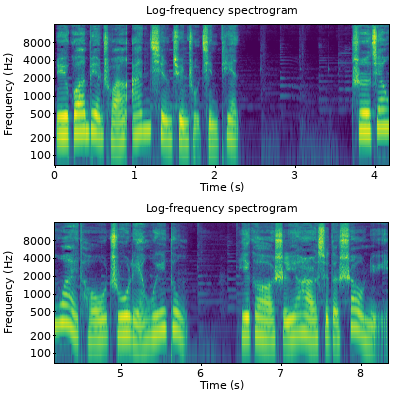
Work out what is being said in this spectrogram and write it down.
女官便传安庆郡主进殿。只见外头珠帘微动，一个十一二岁的少女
